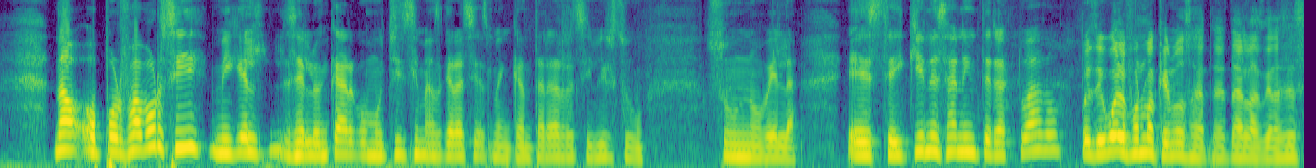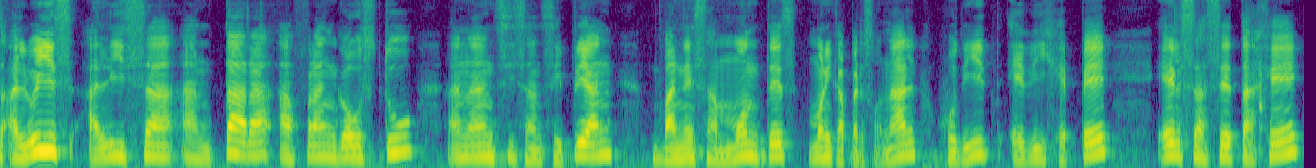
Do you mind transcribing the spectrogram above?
no, o por favor, sí, Miguel, se lo encargo. Muchísimas gracias. Me encantará recibir su, su novela. Este, ¿Y quiénes han interactuado? Pues de igual forma queremos dar las gracias a Luis, a Lisa Antara, a Frank Goes To, a Nancy San Ciprián, Vanessa Montes, Mónica Personal, Judith, Edi GP, Elsa ZG,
